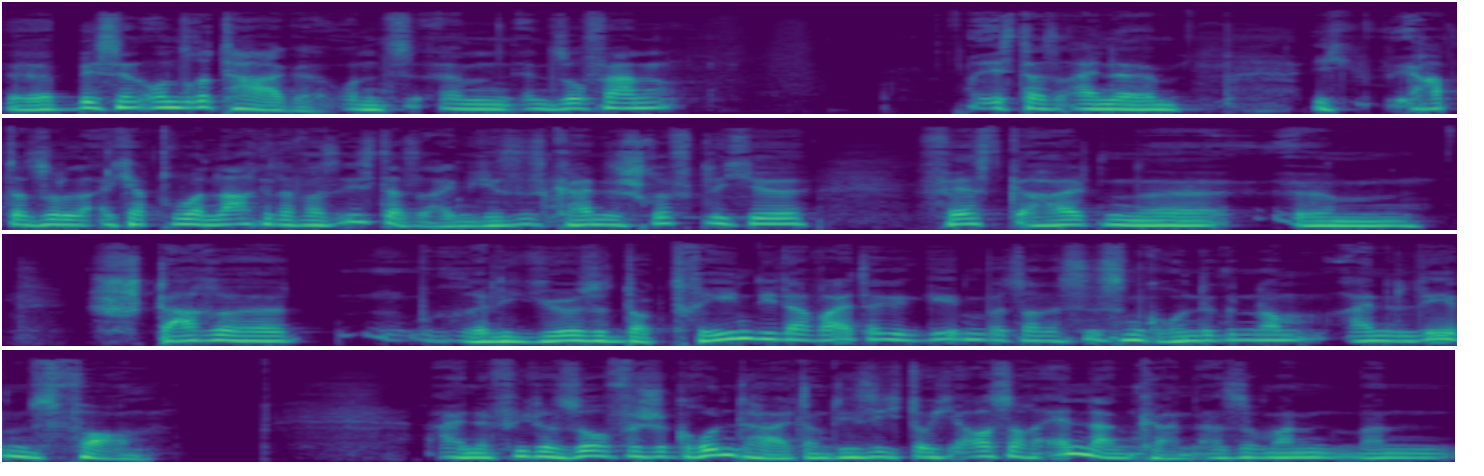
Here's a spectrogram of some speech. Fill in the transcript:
äh, bis in unsere Tage. Und ähm, insofern ist das eine ich habe da so, ich habe drüber nachgedacht, was ist das eigentlich? Es ist keine schriftliche, festgehaltene, ähm, starre religiöse Doktrin, die da weitergegeben wird, sondern es ist im Grunde genommen eine Lebensform, eine philosophische Grundhaltung, die sich durchaus auch ändern kann. Also man, man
